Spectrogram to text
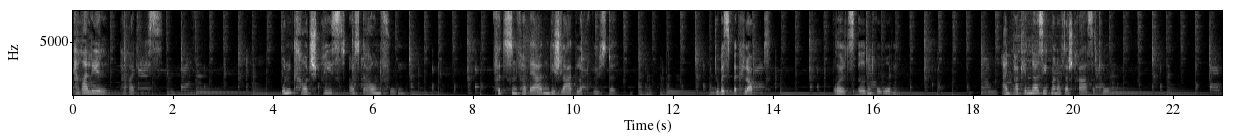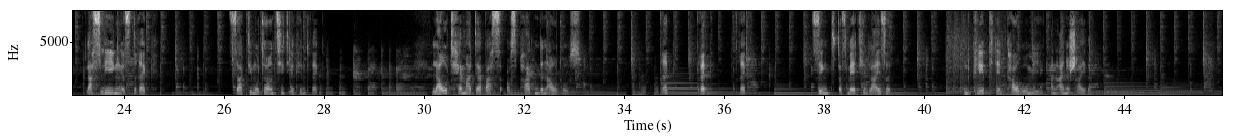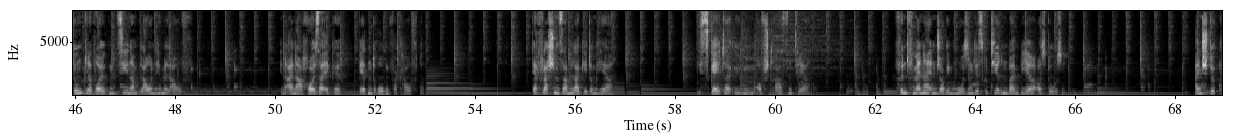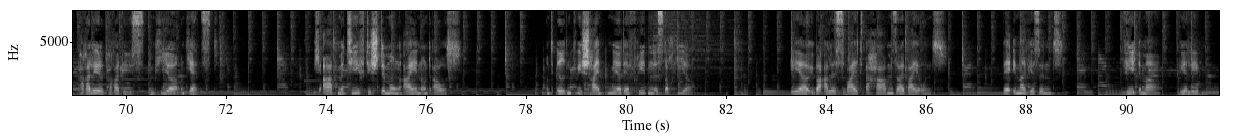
Parallelparadies. Unkraut sprießt aus grauen Fugen. Pfützen verbergen die Schlaglochwüste. Du bist bekloppt, brüllt's irgendwo oben. Ein paar Kinder sieht man auf der Straße toben. Lass liegen, ist Dreck, sagt die Mutter und zieht ihr Kind weg. Laut hämmert der Bass aus parkenden Autos. Dreck, Dreck, Dreck, singt das Mädchen leise und klebt den Kaugummi an eine Scheibe. Dunkle Wolken ziehen am blauen Himmel auf. In einer Häuserecke werden Drogen verkauft. Der Flaschensammler geht umher die Skater üben auf Straßenteer. Fünf Männer in Jogginghosen diskutieren beim Bier aus Dosen. Ein Stück Parallelparadies im Hier und Jetzt. Ich atme tief die Stimmung ein und aus. Und irgendwie scheint mir, der Frieden ist doch hier. Er über alles weit erhaben sei bei uns wer immer wir sind, wie immer wir leben.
